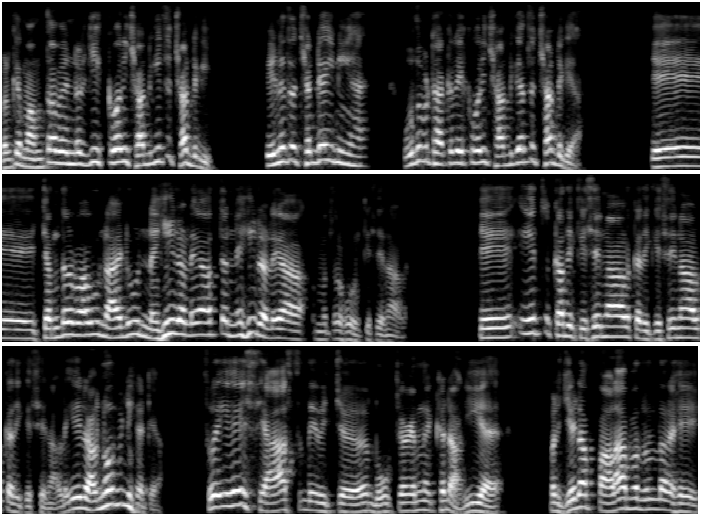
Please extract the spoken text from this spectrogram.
ਬਲਕਿ ਮਮਤਾ ਬੈਨਰਜੀ ਇੱਕ ਵਾਰੀ ਛੱਡ ਗਈ ਤੇ ਛੱਡ ਗਈ। ਇਹਨੇ ਤਾਂ ਛੱਡਿਆ ਹੀ ਨਹੀਂ ਹੈ। ਉਦੋਂ ਠਾਕਰੇ ਇੱਕ ਵਾਰੀ ਛੱਡ ਗਿਆ ਤੇ ਛੱਡ ਗਿਆ। ਤੇ ਚੰਦਰਬਾਬੂ ਨਾਇਡੂ ਨਹੀਂ ਰਲਿਆ ਤੇ ਨਹੀਂ ਰਲਿਆ ਮਤਲਬ ਹੋਰ ਕਿਸੇ ਨਾਲ। ਤੇ ਇਹ ਤਾਂ ਕਦੇ ਕਿਸੇ ਨਾਲ, ਕਦੇ ਕਿਸੇ ਨਾਲ, ਕਦੇ ਕਿਸੇ ਨਾਲ। ਇਹ ਰਲਣੋਂ ਵੀ ਨਹੀਂ ਹਟਿਆ। ਸੋ ਇਹ ਸਿਆਸਤ ਦੇ ਵਿੱਚ ਲੋਕ ਤਾਂ ਕਹਿੰਦੇ ਖਿਡਾਰੀ ਹੈ, ਪਰ ਜਿਹੜਾ ਪਾਲਾ ਬਦਲਦਾ ਰਹੇ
